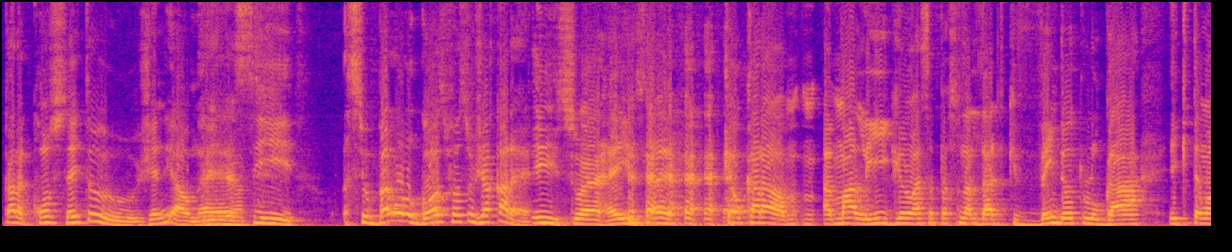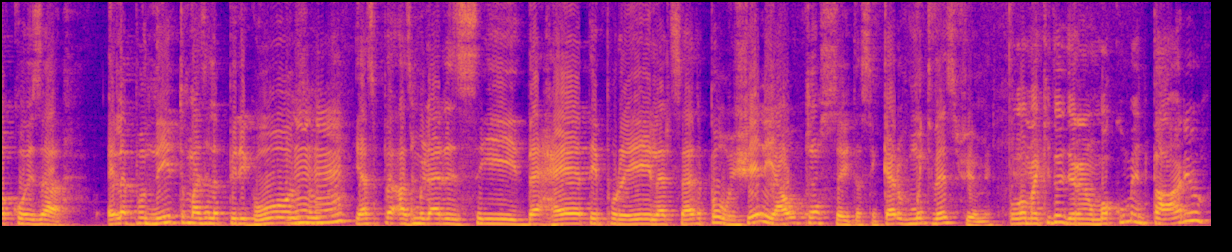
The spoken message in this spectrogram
Cara, conceito genial, né? Brilhante. Se, se o Belo Lugosi fosse um jacaré. Isso, é. É isso, né? que é o cara maligno, essa personalidade que vem de outro lugar e que tem uma coisa. Ele é bonito, mas ele é perigoso. Uhum. E as, as mulheres se derretem por ele, etc. Pô, genial o conceito, assim. Quero muito ver esse filme. Pô, mas que doideira, é um documentário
